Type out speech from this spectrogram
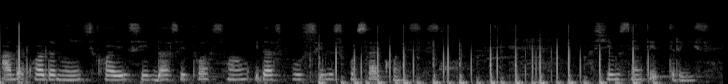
adequadamente esclarecido da situação e das possíveis consequências. Artigo 103.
